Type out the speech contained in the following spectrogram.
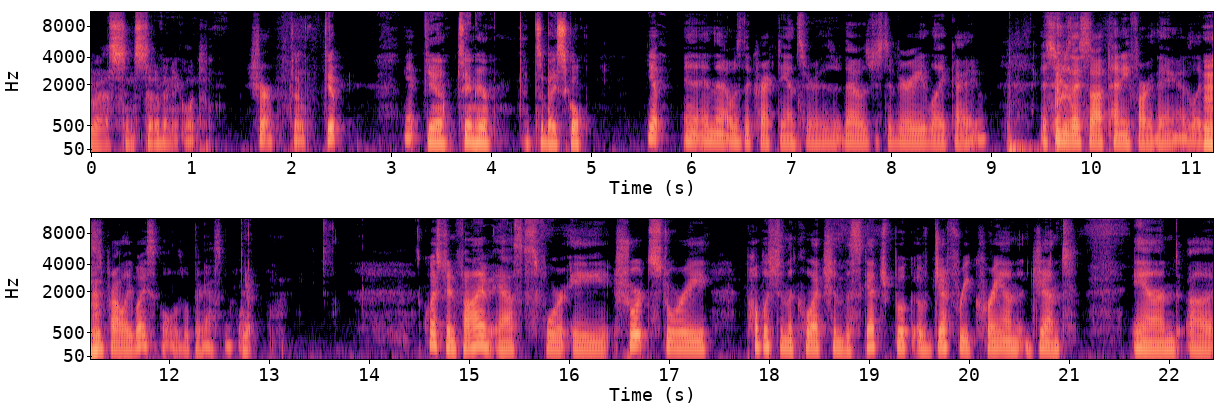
U.S. instead of in England. sure. So, yep, Yep. yeah, same here. It's a bicycle. Yep. And, and that was the correct answer. That was just a very like I. As soon as I saw a penny farthing, I was like, "This is probably a bicycle," is what they're asking for. Yep. Question five asks for a short story published in the collection "The Sketchbook of Geoffrey Crayon Gent," and uh,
